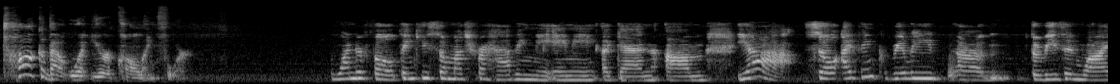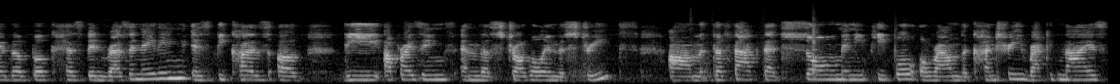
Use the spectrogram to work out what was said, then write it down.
Talk about what you're calling for. Wonderful. Thank you so much for having me, Amy, again. Um, yeah, so I think really um, the reason why the book has been resonating is because of the uprisings and the struggle in the streets. Um, the fact that so many people around the country recognize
